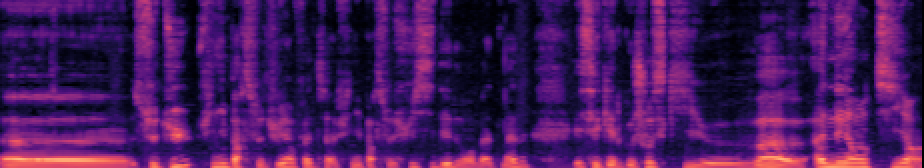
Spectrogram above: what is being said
euh, se tue, finit par se tuer en fait, ça finit par se suicider devant Batman. Et c'est quelque chose qui euh, va euh, anéantir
